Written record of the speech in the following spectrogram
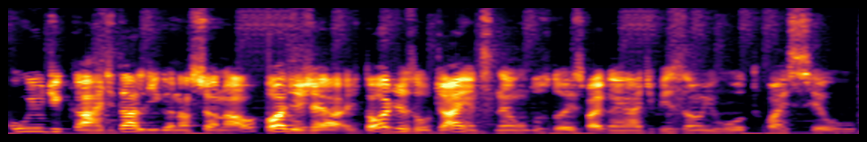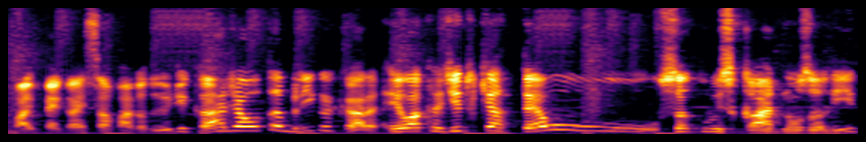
o wildcard da Liga Nacional, Dodgers, Dodgers ou Giants, né? Um dos dois vai ganhar a divisão e o outro vai ser o vai pegar essa vaga do Card, é outra briga, cara. Eu acredito que até o St. Louis Cardinals ali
